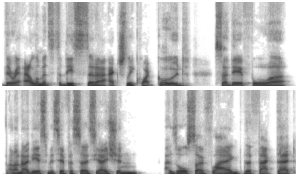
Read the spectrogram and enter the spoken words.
there are elements to this that are actually quite good so therefore, and I know the SMSF Association has also flagged the fact that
